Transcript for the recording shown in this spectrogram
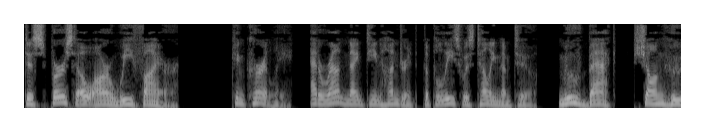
"'Disperse or we fire' concurrently. At around 1900, the police was telling them to, "'Move back, Shang Hu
